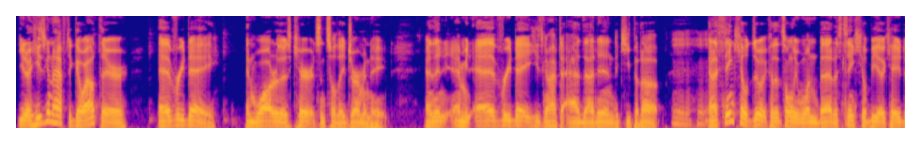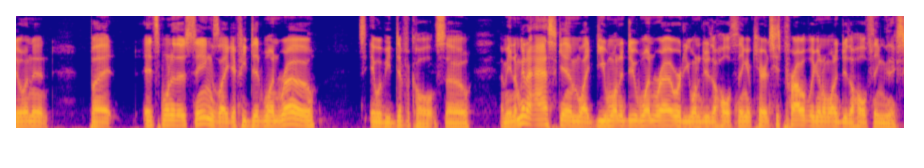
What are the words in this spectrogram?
you know, he's gonna have to go out there every day and water those carrots until they germinate. And then, I mean, every day he's gonna have to add that in to keep it up. And I think he'll do it because it's only one bed. I think he'll be okay doing it. But it's one of those things. Like if he did one row, it would be difficult. So, I mean, I'm gonna ask him like, do you want to do one row or do you want to do the whole thing of carrots? He's probably gonna want to do the whole thing as,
